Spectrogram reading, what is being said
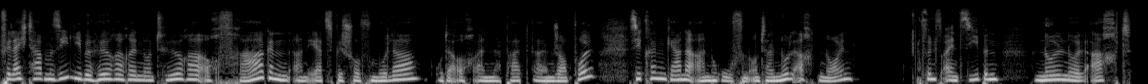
Vielleicht haben Sie, liebe Hörerinnen und Hörer, auch Fragen an Erzbischof Muller oder auch an, Jean-Paul. Sie können gerne anrufen unter 089 517 008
